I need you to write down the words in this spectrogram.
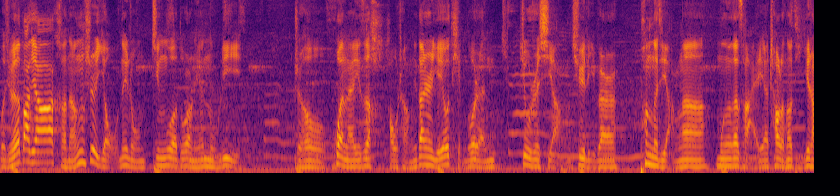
我觉得大家可能是有那种经过多少年努力之后换来一次好成绩，但是也有挺多人就是想去里边碰个奖啊、摸个彩呀、抄两道题啥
